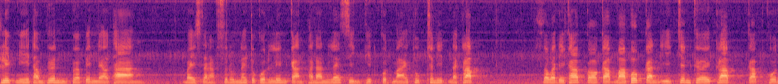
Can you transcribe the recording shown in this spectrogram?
คลิปนี้ทำขึ้นเพื่อเป็นแนวทางไม่สนับสนุนให้ทุกคนเล่นการพนันและสิ่งผิดกฎหมายทุกชนิดนะครับ สวัสดีครับก็กลับมาพบกันอีกเช่นเคยครับ กับคน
